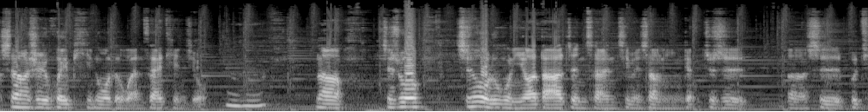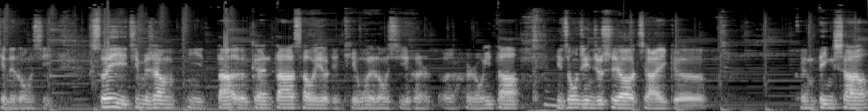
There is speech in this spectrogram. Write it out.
实际上是灰皮诺的晚摘甜酒。嗯哼，那就是说之后如果你要搭正餐，基本上你应该就是呃是不甜的东西，所以基本上你搭鹅肝搭稍微有点甜味的东西很呃很容易搭，你中间就是要加一个可能冰沙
